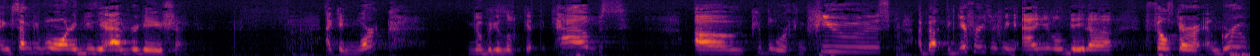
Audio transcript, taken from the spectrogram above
and some people want to do the aggregation. I didn't work. Nobody looked at the tabs. Um, people were confused about the difference between annual data, filter, and group.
